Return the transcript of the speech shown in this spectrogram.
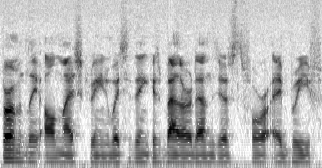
permanently on my screen, which I think is better than just for a brief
